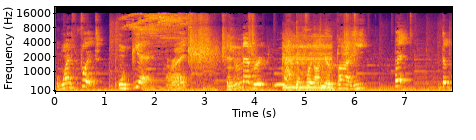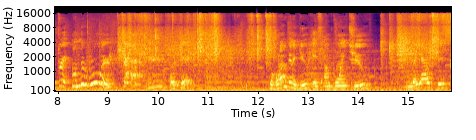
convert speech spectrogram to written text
one foot, un pie, all right? And remember, not the foot on your body, but the foot on the ruler. okay. So what I'm gonna do is I'm going to lay out this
